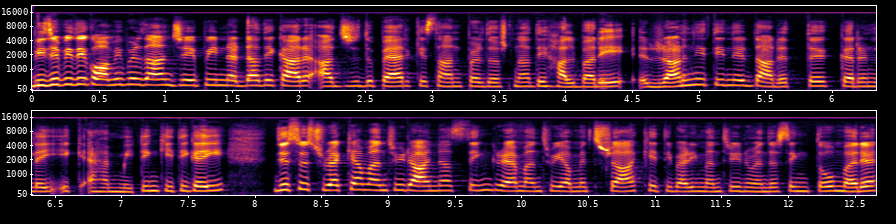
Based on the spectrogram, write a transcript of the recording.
ਬੀਜੇਪੀ ਦੇ ਕੌਮੀ ਪ੍ਰਧਾਨ ਜੇਪੀ ਨੱਡਾ ਦੇ ਘਰ ਅੱਜ ਦੁਪਹਿਰ ਕਿਸਾਨ ਪ੍ਰਦਰਸ਼ਨਾਂ ਦੇ ਹੱਲ ਬਾਰੇ ਰਣਨੀਤੀ ਨਿਰਧਾਰਿਤ ਕਰਨ ਲਈ ਇੱਕ ਅਹਿਮ ਮੀਟਿੰਗ ਕੀਤੀ ਗਈ, ਜਿਸ ਵਿੱਚ ਰੱਖਿਆ ਮੰਤਰੀ ਰਾਜਨਾਥ ਸਿੰਘ, ਗ੍ਰਹਿ ਮੰਤਰੀ ਅਮਿਤ ਸ਼ਾਹ, ਖੇਤੀਬਾੜੀ ਮੰਤਰੀ ਨਰਿੰਦਰ ਸਿੰਘ ਤੋਮਰ,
